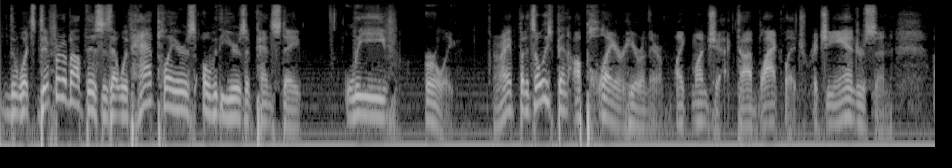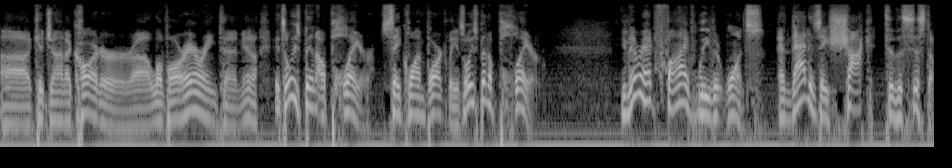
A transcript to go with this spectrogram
the, what's different about this is that we've had players over the years at Penn State leave early. All right, but it's always been a player here and there. Mike Munchak, Todd Blackledge, Richie Anderson, uh, Ki-Jana Carter, uh, LaVar Arrington. You know, it's always been a player. Saquon Barkley. It's always been a player. You never had five leave at once, and that is a shock to the system.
